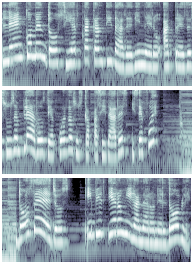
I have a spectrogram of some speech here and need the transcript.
le encomendó cierta cantidad de dinero a tres de sus empleados de acuerdo a sus capacidades y se fue. Dos de ellos invirtieron y ganaron el doble,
